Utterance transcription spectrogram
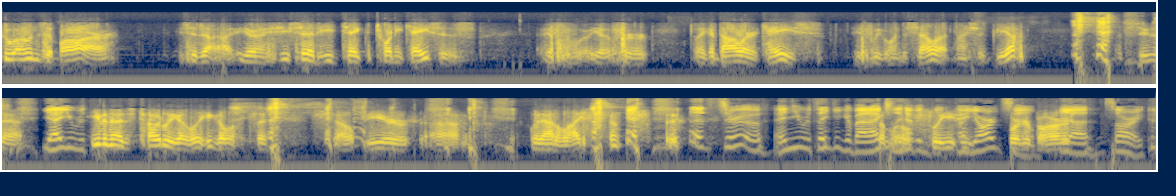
who owns a bar." He said, uh, "You know, he said he'd take 20 cases if you know for like a dollar a case if we wanted to sell it." And I said, "Yeah, let's do that." yeah, you were Even though it's totally illegal to sell beer uh, without a license. That's true. And you were thinking about actually having a yard sale. bar. Yeah, sorry.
